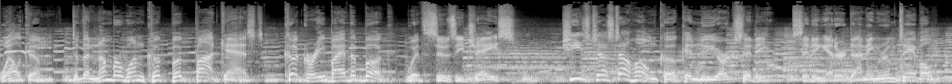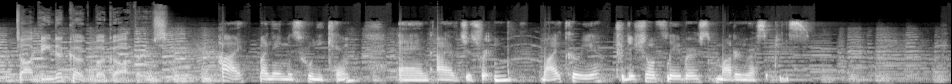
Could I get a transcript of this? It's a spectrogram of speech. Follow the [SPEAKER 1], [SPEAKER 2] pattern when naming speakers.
[SPEAKER 1] Welcome to the number one cookbook podcast, Cookery by the Book, with Susie Chase. She's just a home cook in New York City, sitting at her dining room table, talking to cookbook authors.
[SPEAKER 2] Hi, my name is Hooni Kim, and I have just written My Korea Traditional Flavors, Modern Recipes.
